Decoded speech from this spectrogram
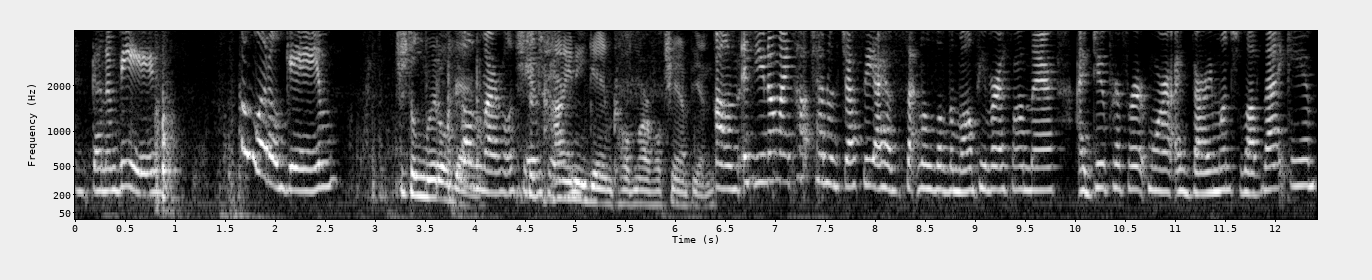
is gonna be a little game Just a little game. Called Marvel Just Champions. a tiny game called Marvel Champions. Um, if you know my top 10 with Jesse, I have Sentinels of the Multiverse on there. I do prefer it more. I very much love that game.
